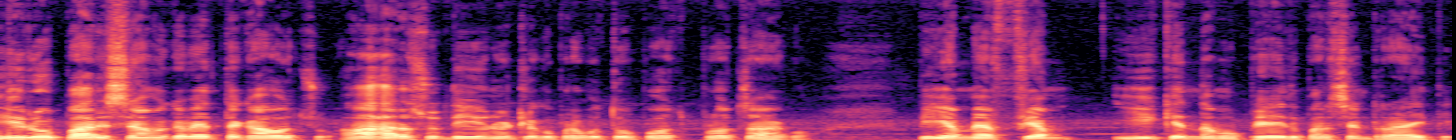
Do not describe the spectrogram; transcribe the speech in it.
నీరు పారిశ్రామికవేత్త కావచ్చు. ఆహార శుద్ధి యూనిట్లకు ప్రభుత్వ ప్రోత్సాహకం. పిఎంఎఫ్ఎం ఈ కింద ముప్పై ఐదు పర్సెంట్ రాయితీ.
